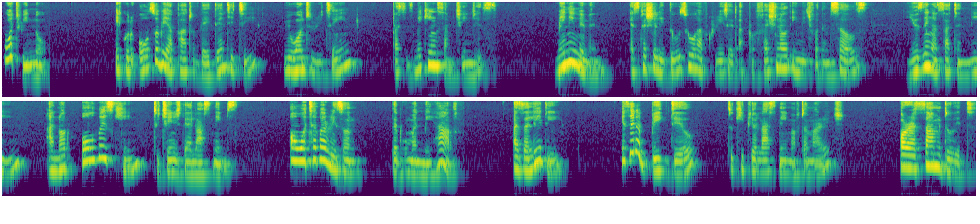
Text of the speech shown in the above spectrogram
what we know. It could also be a part of the identity we want to retain versus making some changes. Many women, especially those who have created a professional image for themselves using a certain name, are not always keen to change their last names, or whatever reason the woman may have. As a lady, is it a big deal to keep your last name after marriage? Or as some do it,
